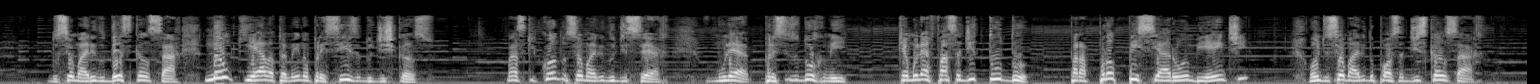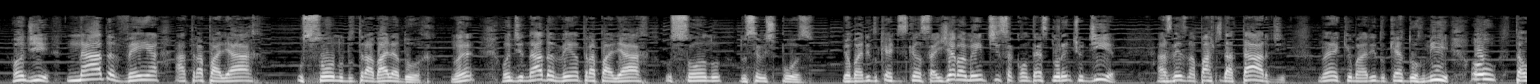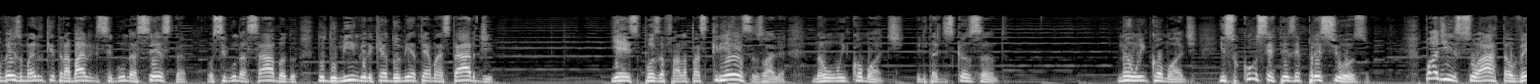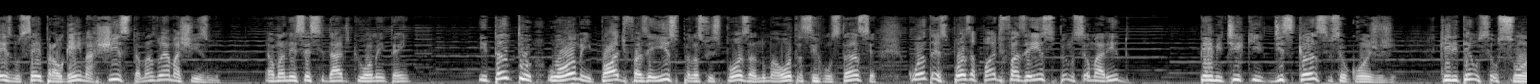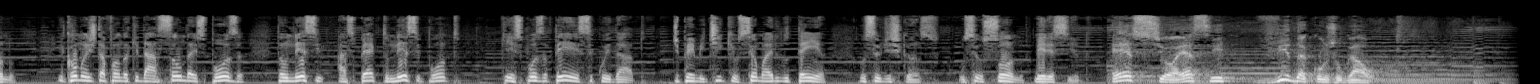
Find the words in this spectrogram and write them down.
do seu marido descansar. Não que ela também não precise do descanso, mas que quando o seu marido disser, mulher, preciso dormir, que a mulher faça de tudo para propiciar um ambiente onde o seu marido possa descansar, onde nada venha atrapalhar o sono do trabalhador, não é? Onde nada venha atrapalhar o sono do seu esposo. Meu marido quer descansar e geralmente isso acontece durante o dia às vezes na parte da tarde, né, que o marido quer dormir, ou talvez o marido que trabalha de segunda a sexta, ou segunda a sábado, no domingo ele quer dormir até mais tarde. E a esposa fala para as crianças: olha, não o incomode, ele está descansando. Não o incomode. Isso com certeza é precioso. Pode soar, talvez, não sei, para alguém machista, mas não é machismo. É uma necessidade que o homem tem. E tanto o homem pode fazer isso pela sua esposa numa outra circunstância, quanto a esposa pode fazer isso pelo seu marido. Permitir que descanse o seu cônjuge, que ele tenha o seu sono. E como a gente está falando aqui da ação da esposa, então nesse aspecto, nesse ponto, que a esposa tenha esse cuidado de permitir que o seu marido tenha o seu descanso, o seu sono merecido. SOS Vida Conjugal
